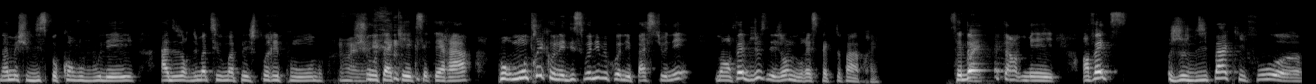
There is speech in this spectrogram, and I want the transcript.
non mais je suis dispo quand vous voulez à 2 heures du mat si vous m'appelez je peux répondre je suis au taquet etc pour montrer qu'on est disponible qu'on est passionné mais en fait juste les gens ne nous respectent pas après. C'est bête hein, mais en fait je ne dis pas qu'il faut euh,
